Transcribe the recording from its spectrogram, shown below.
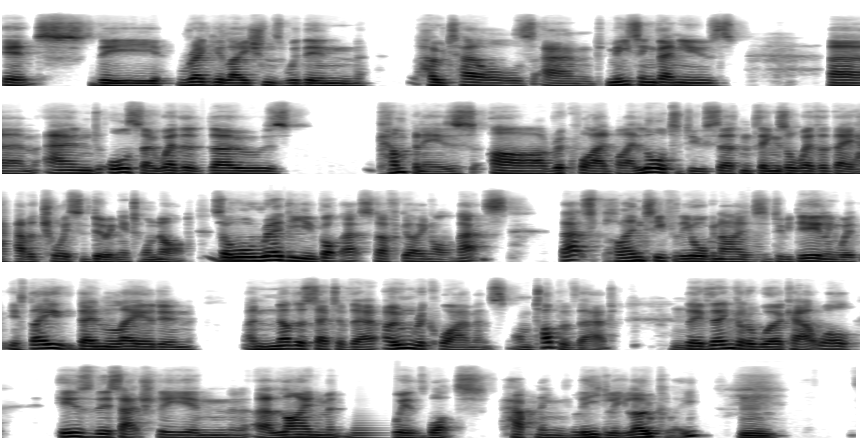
It's the regulations within hotels and meeting venues, um, and also whether those companies are required by law to do certain things or whether they have a choice of doing it or not. So mm. already you've got that stuff going on. That's that's plenty for the organizer to be dealing with. If they then layered in another set of their own requirements on top of that, mm. they've then got to work out well, is this actually in alignment with what's happening legally locally mm.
